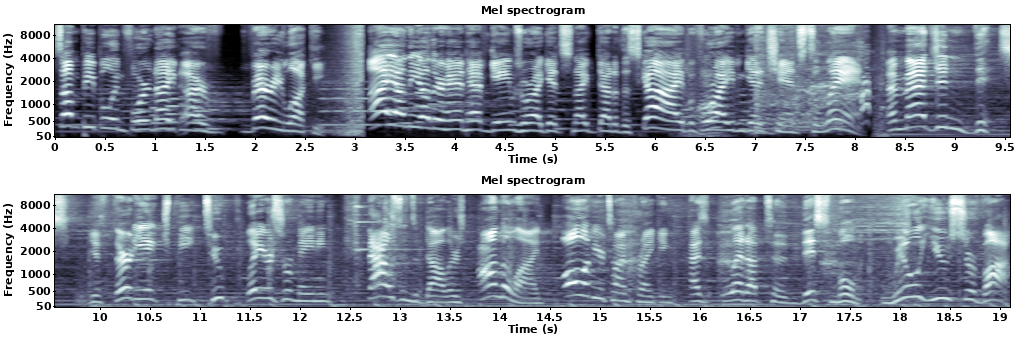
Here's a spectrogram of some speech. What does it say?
Some people in Fortnite are very lucky. I, on the other hand, have games where I get sniped out of the sky before I even get a chance to land. Imagine this. You 30 HP, two players remaining, thousands of dollars on the line, all of your time pranking has led up to this moment. Will you survive?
